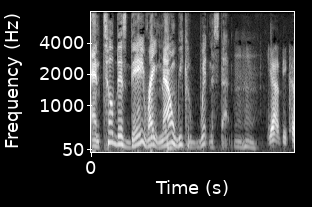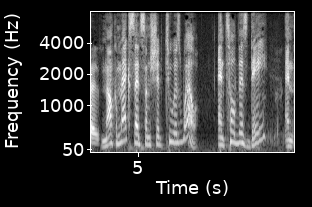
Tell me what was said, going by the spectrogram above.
and till this day, right now, we could witness that. Yeah, because Malcolm X said some shit too as well. Until this day, and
